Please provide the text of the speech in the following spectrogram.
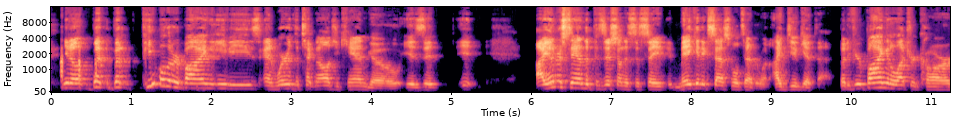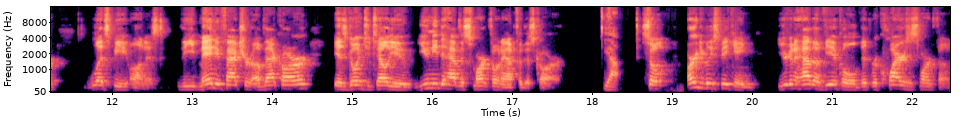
you know, but but people that are buying EVs and where the technology can go is it it. I understand the position on this to say make it accessible to everyone. I do get that, but if you're buying an electric car, let's be honest. The manufacturer of that car is going to tell you you need to have the smartphone app for this car. Yeah. So, arguably speaking, you're going to have a vehicle that requires a smartphone.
